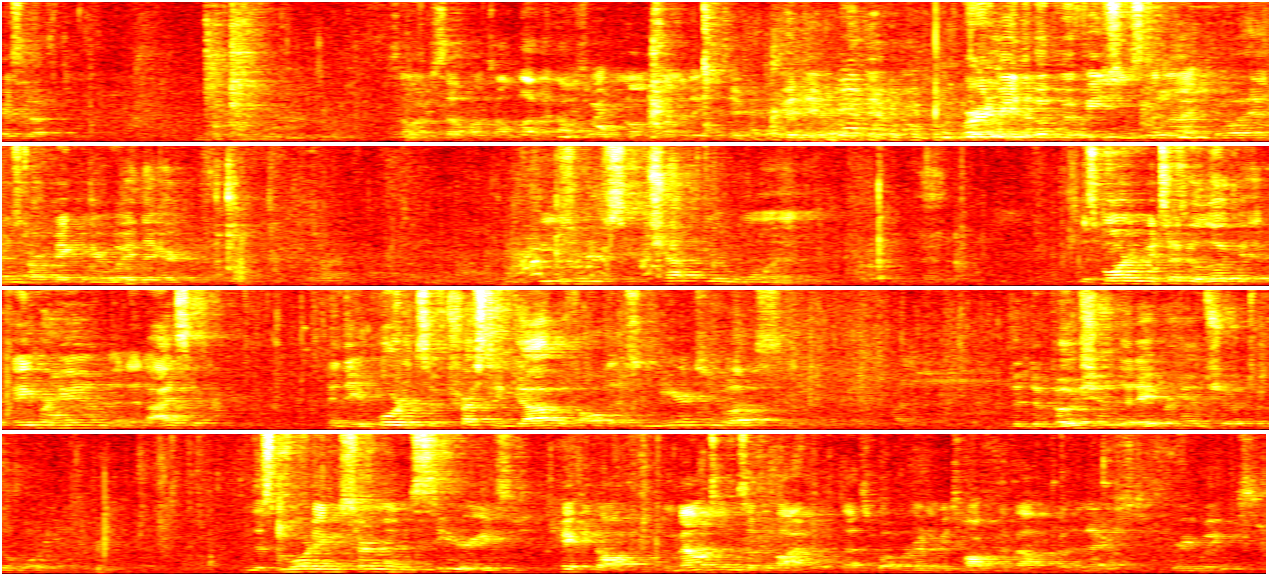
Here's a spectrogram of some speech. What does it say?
raise it up. Some of you cell phones, I love it. I was waiting on some of these too. Good deal, good deal. We're going to be in the book of Ephesians tonight. Go ahead and start making your way there. Ephesians chapter 1. This morning we took a look at Abraham and at Isaac and the importance of trusting God with all that's near to us, the devotion that Abraham showed to the Lord. In This morning's sermon series kicked off the mountains of the Bible. That's what we're going to be talking about for the next three weeks.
